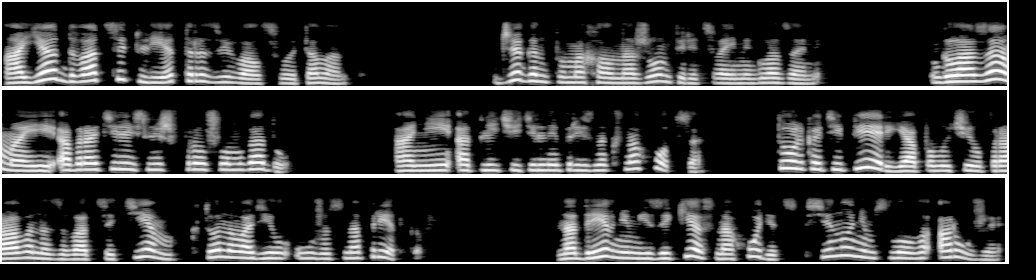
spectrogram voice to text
а я двадцать лет развивал свой талант. Джеган помахал ножом перед своими глазами. Глаза мои обратились лишь в прошлом году. Они отличительный признак сноходца. Только теперь я получил право называться тем, кто наводил ужас на предков. На древнем языке сноходец синоним слова оружие.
